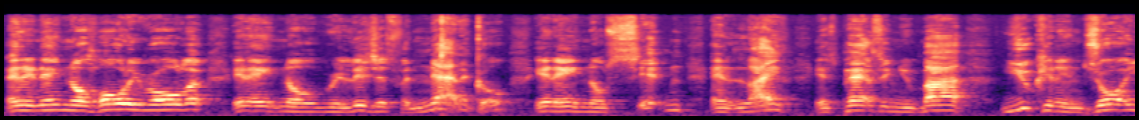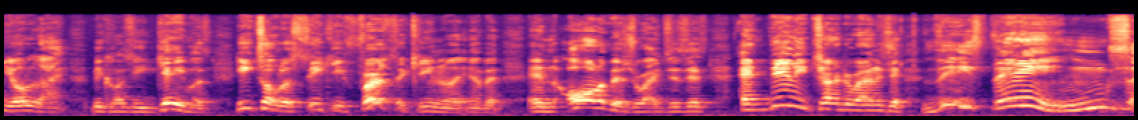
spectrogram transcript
And it ain't no holy roller. It ain't no religious fanatical. It ain't no sitting and life is passing you by. You can enjoy your life because he gave us. He told us, seek ye first the kingdom of heaven and all of his righteousness. And then he turned around and said, these things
